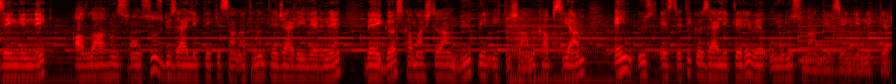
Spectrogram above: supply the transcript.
zenginlik Allah'ın sonsuz güzellikteki sanatının tecellilerini ve göz kamaştıran büyük bir ihtişamı kapsayan en üst estetik özellikleri ve uyumu sunan bir zenginliktir.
